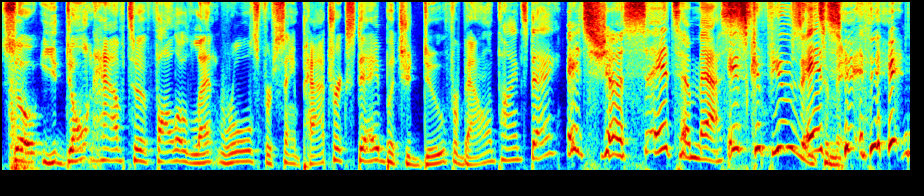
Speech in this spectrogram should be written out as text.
So you don't have to follow Lent rules for St. Patrick's Day, but you do for Valentine's Day? It's just, it's a mess. It's confusing It's to me.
